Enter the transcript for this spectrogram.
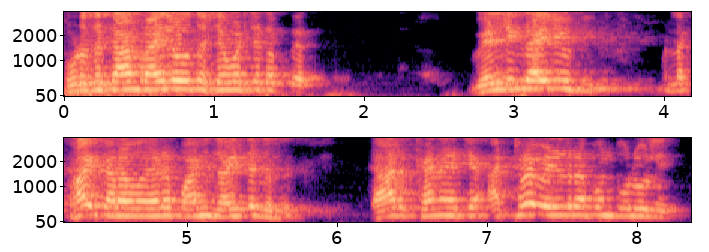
थोडंसं काम राहिलं होतं शेवटच्या टप्प्यात. वेल्डिंग राहिली होती. म्हटलं काय करावं? यार पाणी जायचं कसं? कारखान्याचे अठरा वेल्डर आपण बोलवले.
